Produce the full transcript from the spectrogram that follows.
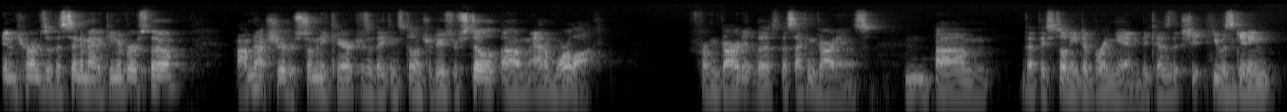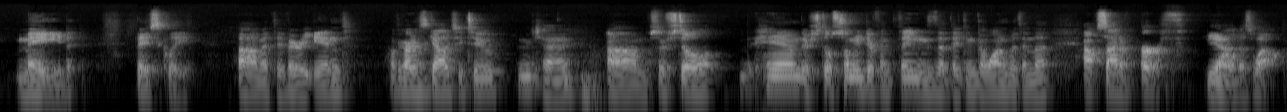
in terms of the cinematic universe, though, I'm not sure. There's so many characters that they can still introduce. There's still um, Adam Warlock from Guardian, the, the second Guardians, um, that they still need to bring in because she, he was getting made, basically, um, at the very end of Guardians of Galaxy 2. okay. Um, so there's still him. There's still so many different things that they can go on with in the outside of Earth Yeah. world as well.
